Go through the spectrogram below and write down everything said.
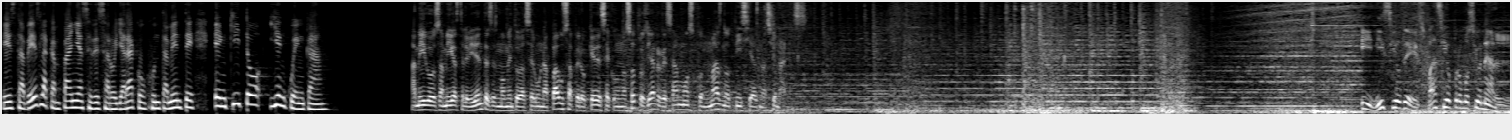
Esta vez la campaña se desarrollará conjuntamente en Quito y en Cuenca. Amigos, amigas televidentes, es momento de hacer una pausa, pero quédese con nosotros, ya regresamos con más noticias nacionales. Inicio de espacio promocional.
